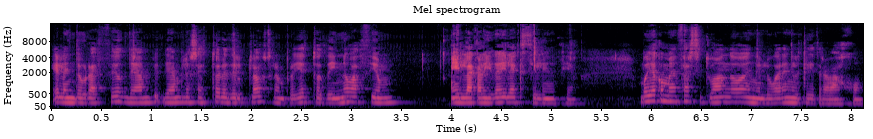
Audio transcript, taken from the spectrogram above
en la integración de, amplios sectores del claustro en proyectos de innovación, en la calidad y la excelencia. Voy a comenzar situando en el lugar en el que trabajo.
